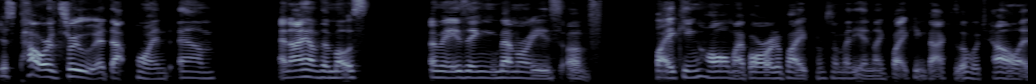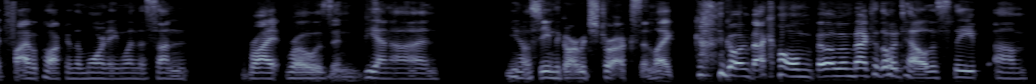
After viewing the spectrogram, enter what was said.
just powered through at that point. Um, and I have the most amazing memories of biking home. I borrowed a bike from somebody and like biking back to the hotel at five o'clock in the morning when the sun rose in Vienna and, you know, seeing the garbage trucks and like going back home, going back to the hotel to sleep. Um,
